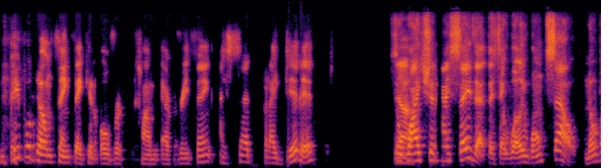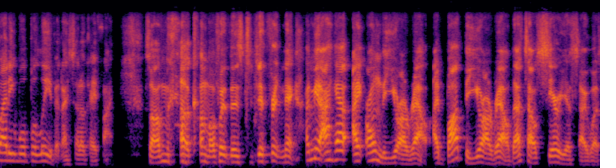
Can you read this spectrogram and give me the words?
People don't think they can overcome everything. I said, but I did it. So Yeah. why shouldn't I say that? They say, well, it won't sell. Nobody will believe it. I said, okay, fine. So I'm I'll come up with this different name. I mean, I have I own the URL. I bought the URL. That's how serious I was.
